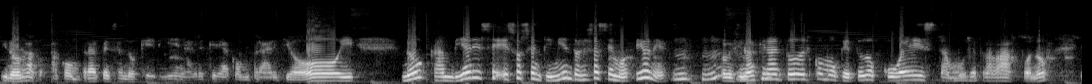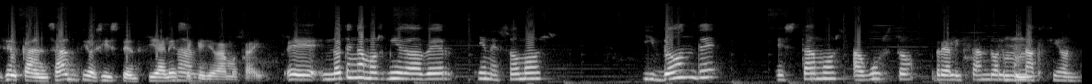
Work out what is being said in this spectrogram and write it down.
y nos vamos a, comprar pensando qué bien, a ver qué voy a comprar yo hoy. ¿no? Cambiar ese, esos sentimientos, esas emociones. porque si no, al final todo es como que todo cuesta mucho trabajo, ¿no? Es el cansancio existencial ese que llevamos ahí. Eh, no tengamos miedo a ver quiénes somos y dónde estamos a gusto realizando alguna mm. acción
